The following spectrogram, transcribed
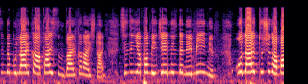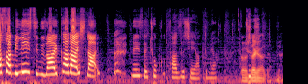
siz de bu like atarsınız arkadaşlar. Sizin yapabileceğinizden eminim. O like tuşuna basabilirsiniz arkadaşlar. Neyse çok fazla şey yaptım ya. Gaza Türk- geldim. Yani.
